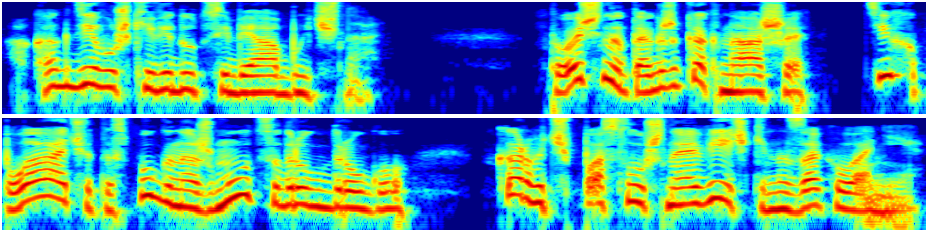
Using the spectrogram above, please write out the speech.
а как девушки ведут себя обычно? Точно так же, как наши. Тихо плачут, испуганно жмутся друг к другу. Короче, послушные овечки на заклание.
